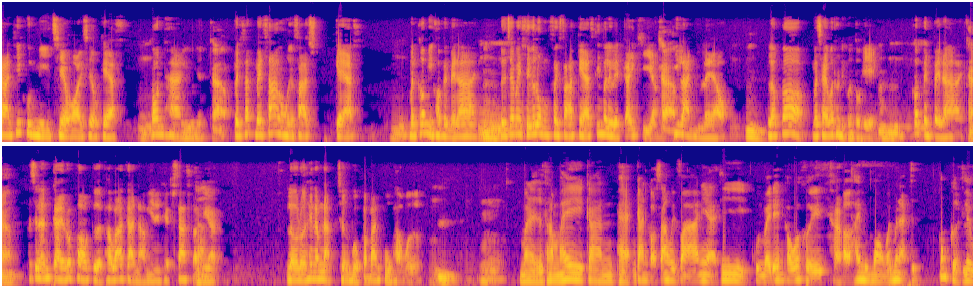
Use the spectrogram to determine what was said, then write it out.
การที่คุณมีเชลออยเชลแก๊สอืมต้นทางอยู่เนี่ยครับเป็นไปสร้างโรงไฟฟ้าแก๊สอืม มันก็มีความเป็นไปได้ อืมหรือจะไปซื้อโรงไฟฟ้าแก๊สที่บริเวณใกล้เคียง ครับ ที่รันอยู่แล้ว อืมแล้วก็มาใช้วัตถุดิบของตัวเอง อืมก็เป็นไปได้ ครับ เพราะฉะนั้นไกลว่าพอเกิดภาวะอากาศหนาวเย็นในเท็กซัสตอนเนี้ย เราเลยให้น้ำหนักเชิงบวกกับบ้านปูพาวเวอร์อืมอืมมันอาจจะทำให้การแผนการก่อสร้างไฟฟ้าเนี่ยที่คุณไบเดนเขาก็เคยครับเอ่อให้มุมมองไว้มันอาจจะต้องเกิดเร็ว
